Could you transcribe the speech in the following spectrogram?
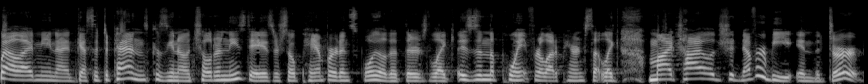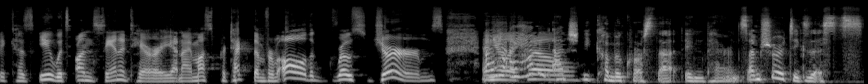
Well, I mean, I guess it depends because, you know, children these days are so pampered and spoiled that there's like, isn't the point for a lot of parents that, like, my child should never be in the dirt because, ew, it's unsanitary and I must protect them from all the gross germs. And I, you're like, I haven't actually come across that in parents. I'm sure it exists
